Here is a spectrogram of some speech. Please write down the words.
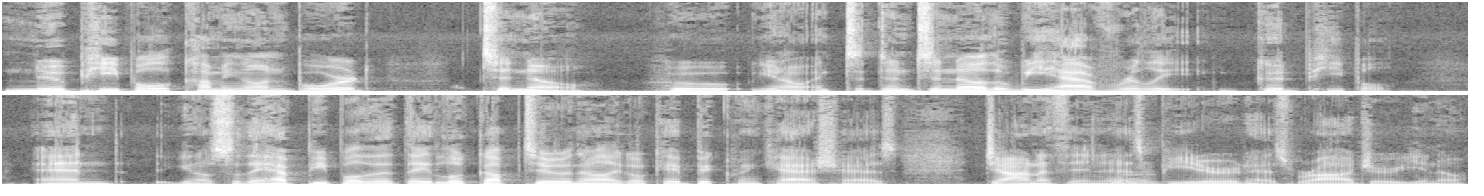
new people coming on board to know who you know, and to to know that we have really good people, and you know, so they have people that they look up to, and they're like, okay, Bitcoin Cash has Jonathan, it has Peter, it has Roger, you know,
